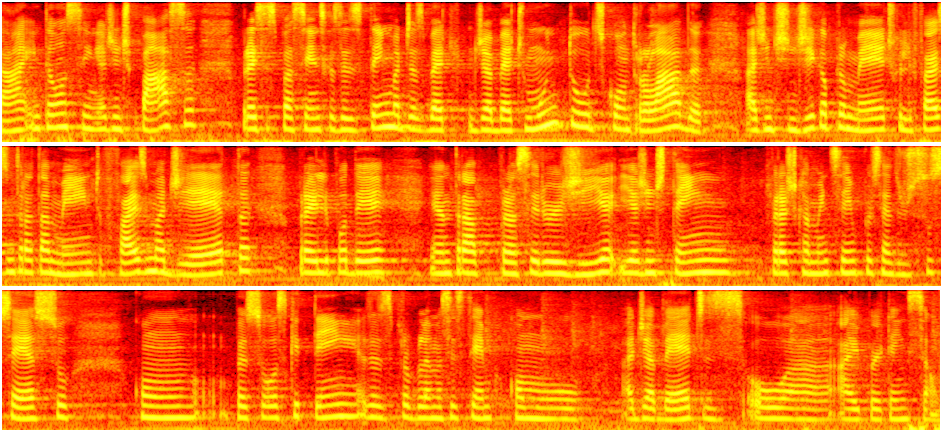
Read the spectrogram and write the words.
Tá? Então, assim, a gente passa para esses pacientes que às vezes têm uma diabetes, diabetes muito descontrolada, a gente indica para o médico, ele faz um tratamento, faz uma dieta para ele poder entrar para a cirurgia e a gente tem praticamente 100% de sucesso com pessoas que têm, às vezes, problemas sistêmicos como a diabetes ou a, a hipertensão.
